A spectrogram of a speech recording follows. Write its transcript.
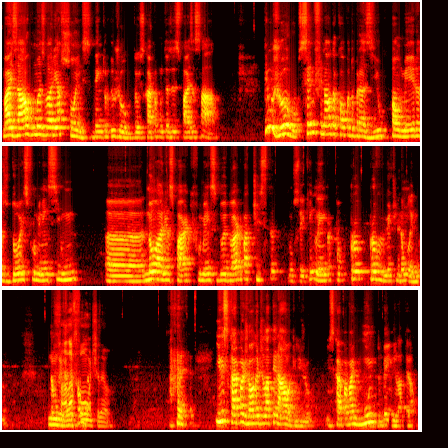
Mas há algumas variações dentro do jogo. Então o Scarpa muitas vezes faz essa ala. Tem um jogo, semifinal da Copa do Brasil, Palmeiras 2, Fluminense 1, uh, no Allianz Parque, Fluminense do Eduardo Batista Não sei quem lembra, pro, provavelmente não lembra. Não Fala a fonte, Léo. e o Scarpa joga de lateral aquele jogo. O Scarpa vai muito bem de lateral.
